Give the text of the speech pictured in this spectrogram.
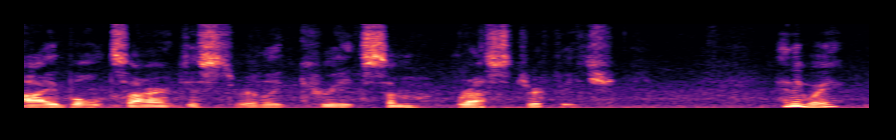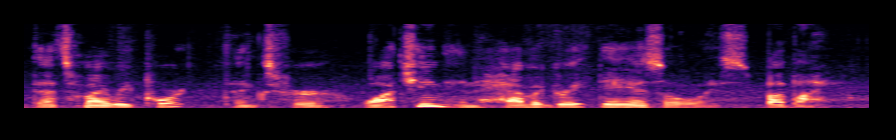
eye bolts are, it just really creates some rust drippage. Anyway, that's my report. Thanks for watching and have a great day as always. Bye-bye.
